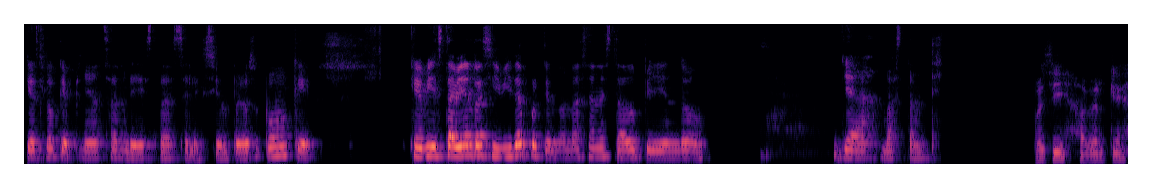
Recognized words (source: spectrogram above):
qué es lo que piensan de esta selección. Pero supongo que, que está bien recibida porque nos las han estado pidiendo ya bastante. Pues sí, a ver qué,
